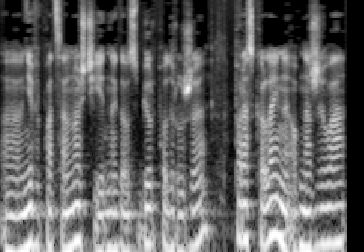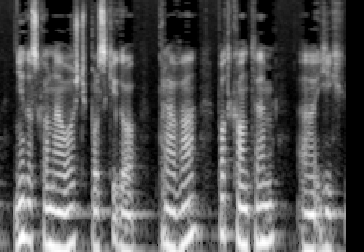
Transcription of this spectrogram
e, niewypłacalności jednego z biur podróży po raz kolejny obnażyła niedoskonałość polskiego prawa pod kątem e, ich,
